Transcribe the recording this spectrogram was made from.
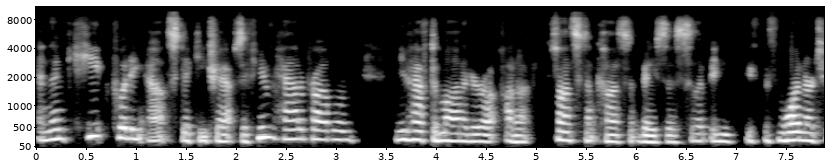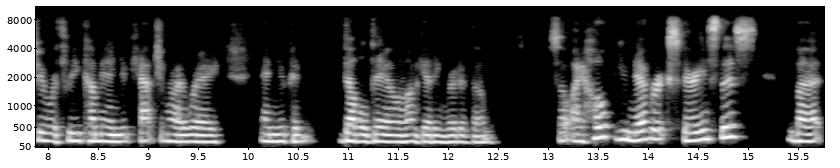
And then keep putting out sticky traps. If you've had a problem, you have to monitor on a constant, constant basis. So that if one or two or three come in, you catch them right away and you can double down on getting rid of them. So I hope you never experience this, but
